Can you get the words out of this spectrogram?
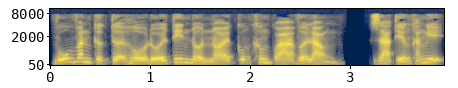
Vũ Văn Cực tựa hồ đối tin đồn nói cũng không quá vừa lòng, ra tiếng kháng nghị.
